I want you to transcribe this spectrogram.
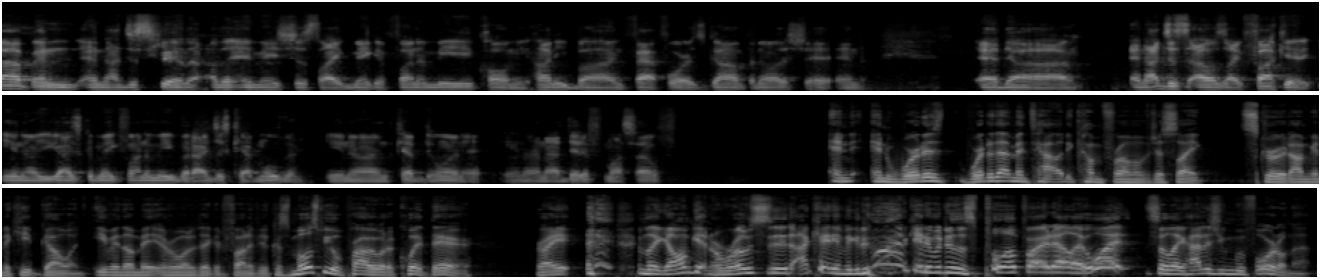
up?" And and I just hear the other inmates just like making fun of me, calling me honey bun, fat Forrest Gump, and all this shit. And and uh, and I just, I was like, "Fuck it," you know. You guys could make fun of me, but I just kept moving, you know, and kept doing it, you know. And I did it for myself. And and where does where did that mentality come from of just like screw it, I'm gonna keep going, even though everyone was making fun of you? Because most people probably would have quit there, right? I'm like, oh, I'm getting roasted. I can't even do I can't even do this pull up right now. Like what? So like, how did you move forward on that?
